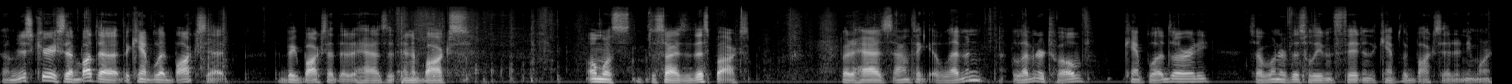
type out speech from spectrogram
So I'm just curious. I bought the, the Camp Blood box set, the big box set that it has in a box almost the size of this box. But it has, I don't think, 11, 11 or 12 Camp Bloods already. So I wonder if this will even fit in the Camp Blood box set anymore.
